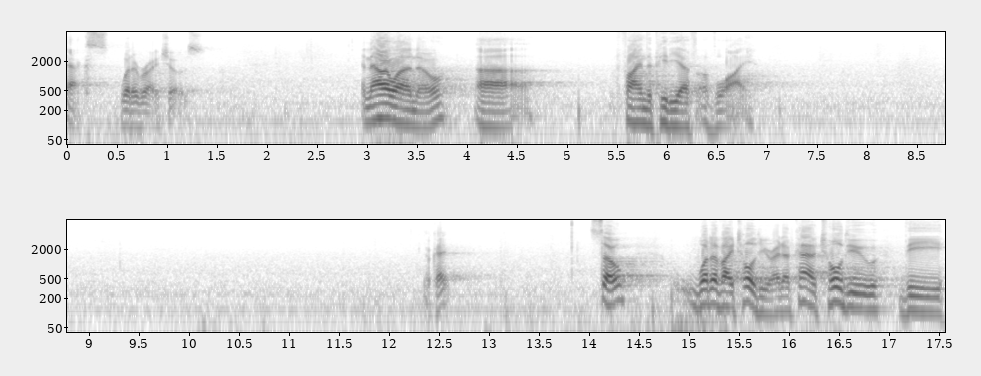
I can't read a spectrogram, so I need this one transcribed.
x, whatever I chose. And now I want to know, uh, find the PDF of y. Okay? So what have I told you, right? I've kind of told you the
